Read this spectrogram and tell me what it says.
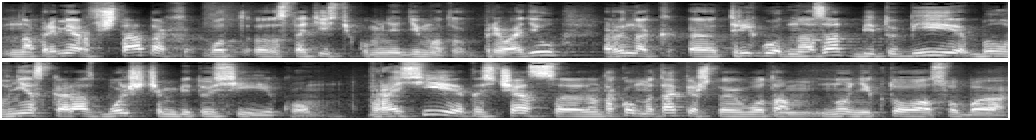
Например, в Штатах, вот статистику мне Дима приводил, рынок три года назад B2B был в несколько раз больше, чем B2C.com. В России это сейчас на таком этапе, что его там ну, никто особо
